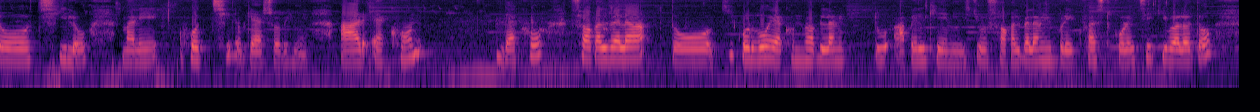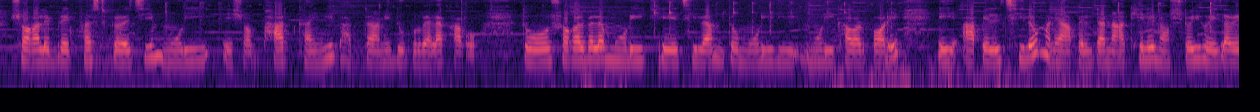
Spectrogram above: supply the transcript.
তো ছিল। মানে হচ্ছিল গ্যাস ওভেনে। আর এখন দেখো, সকালবেলা তো কি করব? এখন ভাবলাম একটু আপেল খেয়ে নিই। তো সকালবেলা আমি ব্রেকফাস্ট করেছি, কি বলো তো সকালে ব্রেকফাস্ট করেছি, মুড়ি, এসব ভাত খাইনি, ভাতটা আমি দুপুরবেলা খাব। তো সকালবেলা মুড়ি খেয়েছিলাম, তো মুড়ি মুড়ি খাওয়ার পরে এই আপেল ছিল মানে আপেলটা না খেলে নষ্টই হয়ে যাবে,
